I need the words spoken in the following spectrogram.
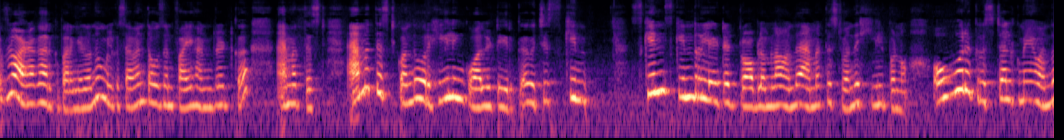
எவ்வளோ அழகாக இருக்குது பாருங்கள் இது வந்து உங்களுக்கு செவன் தௌசண்ட் ஃபைவ் ஹண்ட்ரட்க்கு ஆமத்திஸ்ட் ஆமத்திஸ்ட்க்கு வந்து ஒரு ஹீலிங் குவாலிட்டி இருக்குது which is skin skin skin related ப்ராப்ளம்லாம் வந்து அமெத்திஸ்ட் வந்து ஹீல் பண்ணும். ஒவ்வொரு கிறிஸ்டலுக்குமே வந்து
